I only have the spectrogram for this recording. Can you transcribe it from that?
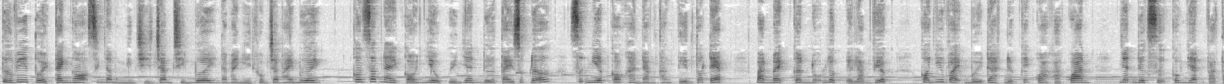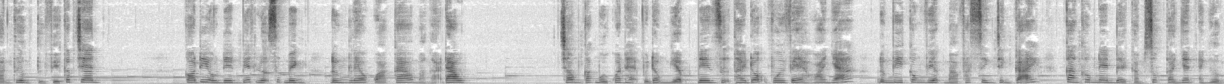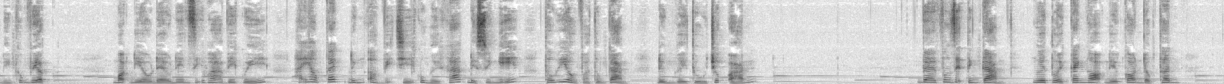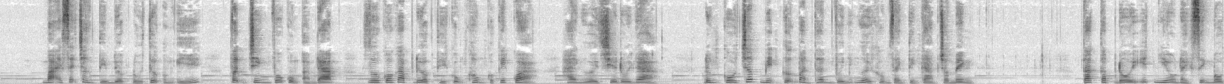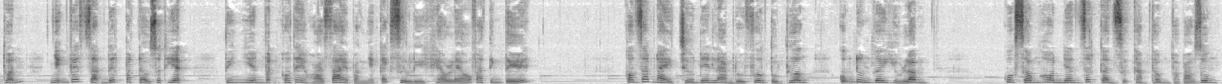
Tử vi tuổi canh ngọ sinh năm 1990 năm 2020. Con giáp này có nhiều quý nhân đưa tay giúp đỡ, sự nghiệp có khả năng thăng tiến tốt đẹp, bản mệnh cần nỗ lực để làm việc, có như vậy mới đạt được kết quả khả quan, nhận được sự công nhận và tán thưởng từ phía cấp trên. Có điều nên biết lựa sức mình, đừng leo quá cao mà ngã đau. Trong các mối quan hệ với đồng nghiệp nên giữ thái độ vui vẻ hòa nhã, đừng vì công việc mà phát sinh tranh cãi, càng không nên để cảm xúc cá nhân ảnh hưởng đến công việc. Mọi điều đều nên dĩ hòa vi quý, hãy học cách đứng ở vị trí của người khác để suy nghĩ, thấu hiểu và thông cảm, đừng gây thù chuốc oán. Về phương diện tình cảm, người tuổi canh ngọ nếu còn độc thân, mãi sẽ chẳng tìm được đối tượng ưng ý, vận trình vô cùng ảm đạm, dù có gặp được thì cũng không có kết quả, hai người chia đôi ngả. Đừng cố chấp miễn cưỡng bản thân với những người không dành tình cảm cho mình. Các cặp đôi ít nhiều nảy sinh mâu thuẫn, những vết dạn nứt bắt đầu xuất hiện, tuy nhiên vẫn có thể hóa giải bằng những cách xử lý khéo léo và tinh tế. Con giáp này chớ nên làm đối phương tổn thương, cũng đừng gây hiểu lầm. Cuộc sống hôn nhân rất cần sự cảm thông và bao dung.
